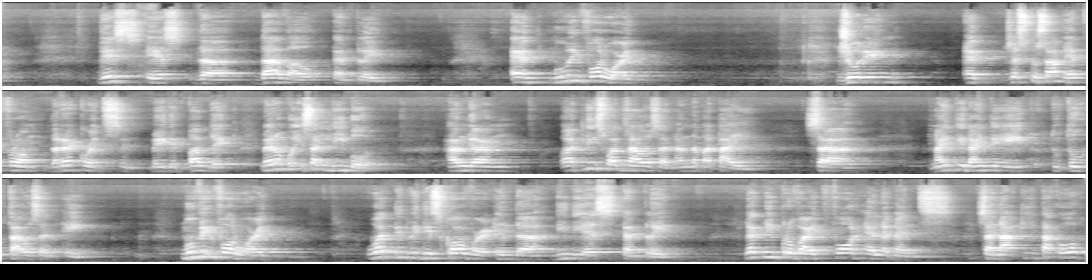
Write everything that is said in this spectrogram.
This is the Davao template. And moving forward, during, and just to sum it from the records made in public, meron po isang libo hanggang o at least 1,000 ang namatay sa 1998 to 2008. Moving forward, what did we discover in the DDS template? Let me provide four elements sa nakita ko,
